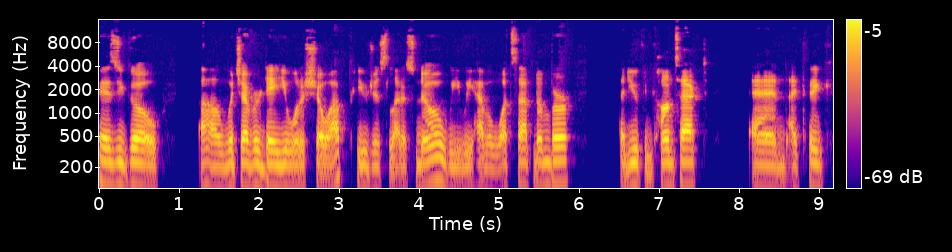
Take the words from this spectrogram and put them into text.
pay as you go. Uh, whichever day you want to show up, you just let us know. We we have a WhatsApp number that you can contact, and I think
